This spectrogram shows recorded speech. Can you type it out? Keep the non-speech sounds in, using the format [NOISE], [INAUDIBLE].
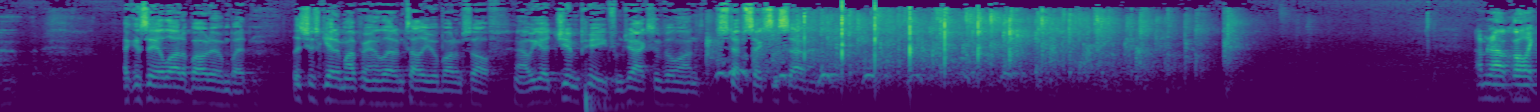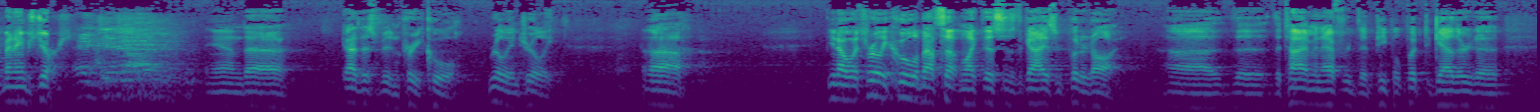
I can say a lot about him, but let's just get him up here and let him tell you about himself. Now, we got Jim P. from Jacksonville on step six and seven. I'm an alcoholic. My name's Joe. Hey, Jim. and uh, God, this has been pretty cool, really and truly. Uh, you know, what's really cool about something like this is the guys who put it on. Uh, the the time and effort that people put together to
